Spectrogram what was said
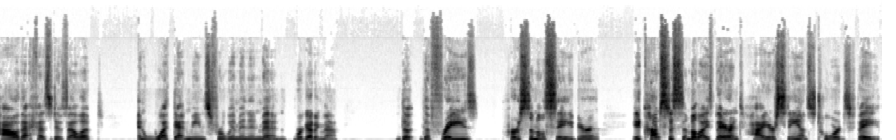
how that has developed and what that means for women and men. We're getting that. The the phrase personal savior, it comes to symbolize their entire stance towards faith.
